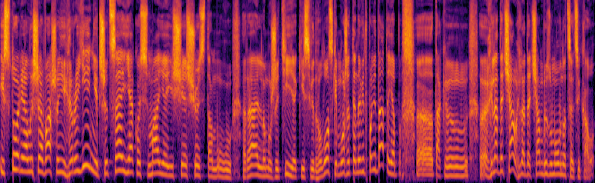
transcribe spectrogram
історія лише вашої героїні, чи це якось має іще щось там у реальному житті, якісь відголоски? Можете не відповідати? Я е, так е, глядачам, глядачам безумовно це цікаво.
